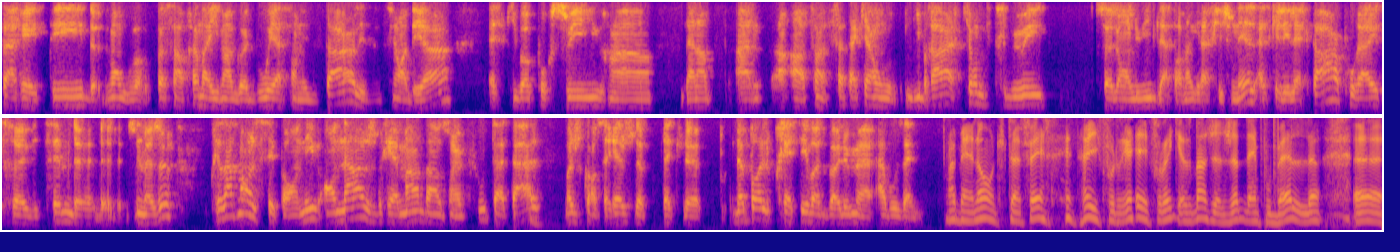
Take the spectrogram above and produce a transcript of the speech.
s'arrêter, de, donc va s'en prendre à Yvan Godbout et à son éditeur, les éditions ADA? Est-ce qu'il va poursuivre en, s'attaquant aux libraires qui ont distribué, selon lui, de la pornographie juvénile? Est-ce que les lecteurs pourraient être victimes d'une mesure? Présentement, on ne le sait pas. On, on nage vraiment dans un flou total. Moi, je vous conseillerais juste de peut-être ne pas le prêter votre volume à vos amis. Ah ben non, tout à fait. il faudrait, il faudrait quasiment que je le jette dans poubelle. Là. Euh,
